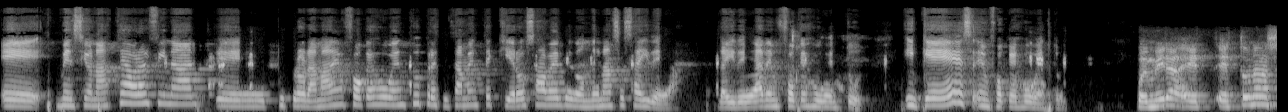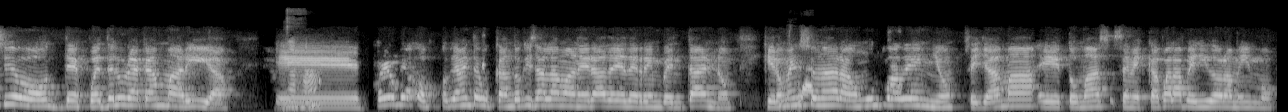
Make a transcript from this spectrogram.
Eh, mencionaste ahora al final eh, tu programa de enfoque juventud, precisamente quiero saber de dónde nace esa idea, la idea de enfoque juventud. ¿Y qué es enfoque juventud? Pues mira, esto nació después del huracán María. Eh, obviamente buscando quizás la manera de, reinventarnos. Quiero mencionar a un mutuadeño, se llama eh, Tomás, se me escapa el apellido ahora mismo,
